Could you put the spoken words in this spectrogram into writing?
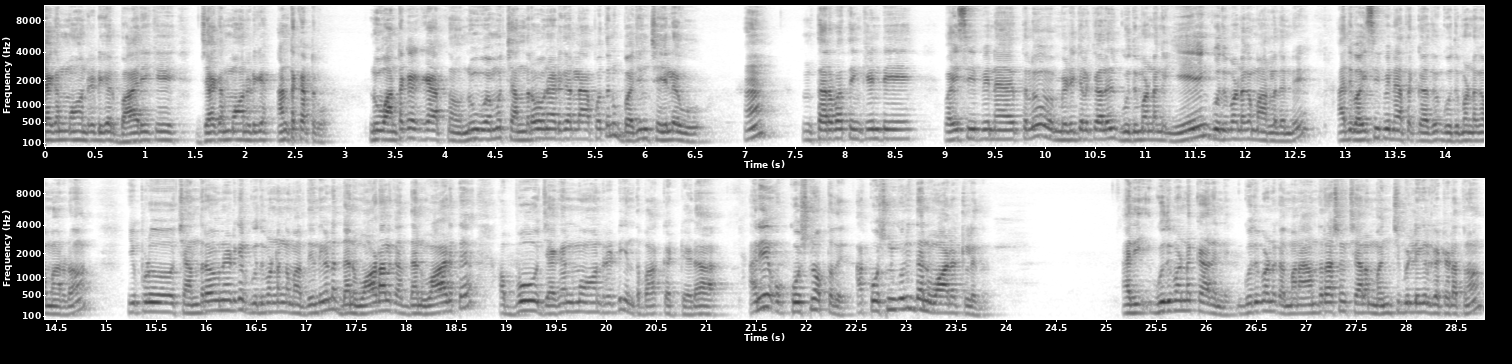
జగన్మోహన్ రెడ్డి గారి భార్యకి జగన్మోహన్ రెడ్డి గారి అంటకట్టకు నువ్వు అంటకట్టేస్తున్నావు నువ్వేమో చంద్రబాబు నాయుడు గారు లేకపోతే నువ్వు భజన చేయలేవు. తర్వాత ఇంకేంటి? వైసీపీ నేతలు మెడికల్ కాలేజ్ గుదిబండగా ఏం గుదిబండగా మారలేదండి. అది వైసీపీ నేత కాదు గుదిబండగా మారడం. ఇప్పుడు చంద్రబాబు నాయుడు గారు గుదిబండంగా మారదు. ఎందుకంటే దాన్ని వాడాలి కదా. దాన్ని వాడితే అబ్బో జగన్మోహన్ రెడ్డి ఇంత బాగా కట్టాడా అని ఒక క్వశ్చన్ వస్తుంది ఆ క్వశ్చన్ గురించి దాన్ని వాడట్లేదు. అది గుదిబండ కాదండి. గుదిబండ కాదు. మన ఆంధ్ర రాష్ట్రం చాలా మంచి బిల్డింగ్లు కట్టాడు అతను.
